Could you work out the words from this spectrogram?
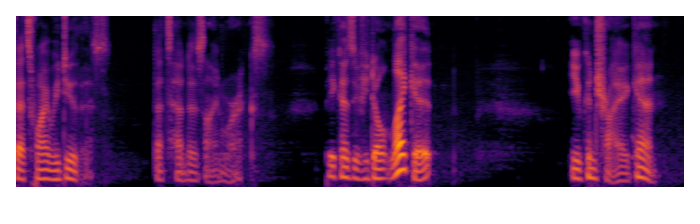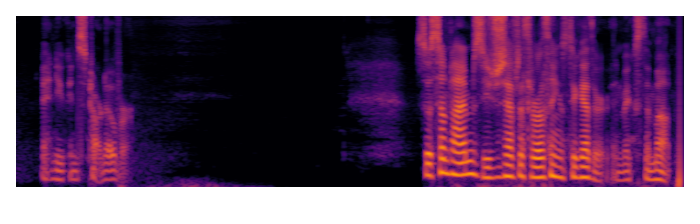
That's why we do this. That's how design works. Because if you don't like it, you can try again and you can start over. So sometimes you just have to throw things together and mix them up.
